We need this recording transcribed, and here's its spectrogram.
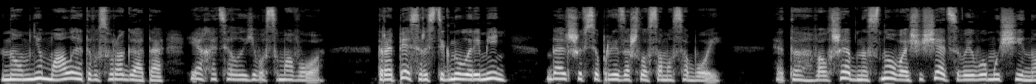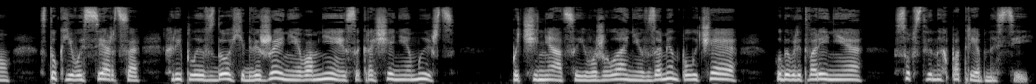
Но мне мало этого суррогата, я хотела его самого. Торопясь, расстегнула ремень, дальше все произошло само собой. Это волшебно снова ощущать своего мужчину, стук его сердца, хриплые вздохи, движения во мне и сокращение мышц. Подчиняться его желанию, взамен получая удовлетворение собственных потребностей.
